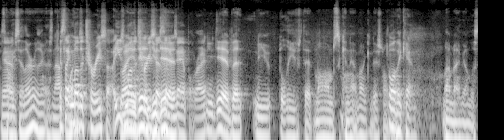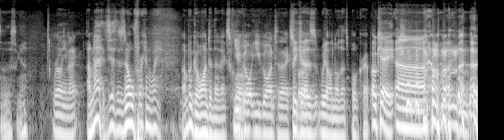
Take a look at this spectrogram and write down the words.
That's what you said earlier. That's not It's like Mother Teresa. I use Well, Mother did, Teresa as an example, right? You did, but you believed that moms can have unconditional love. Well, love. they can. I'm not even going to listen to this again. Really not. I'm not. There's no freaking way. I'm going to go on to the next quote. You go. You go on to the next quote. because we all know that's bullcrap. Okay. Um,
